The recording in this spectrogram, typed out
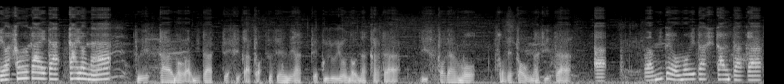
予想外だったよな。ツイッターのワニだって死が突然やってくる世の中だ。リストラも、それと同じだ。ワニで思い出したんだが、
